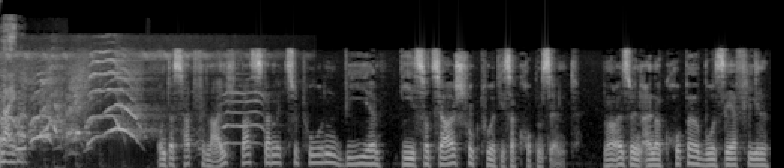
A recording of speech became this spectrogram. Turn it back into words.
neigen. Und das hat vielleicht was damit zu tun, wie die Sozialstruktur dieser Gruppen sind. Also in einer Gruppe, wo sehr viel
